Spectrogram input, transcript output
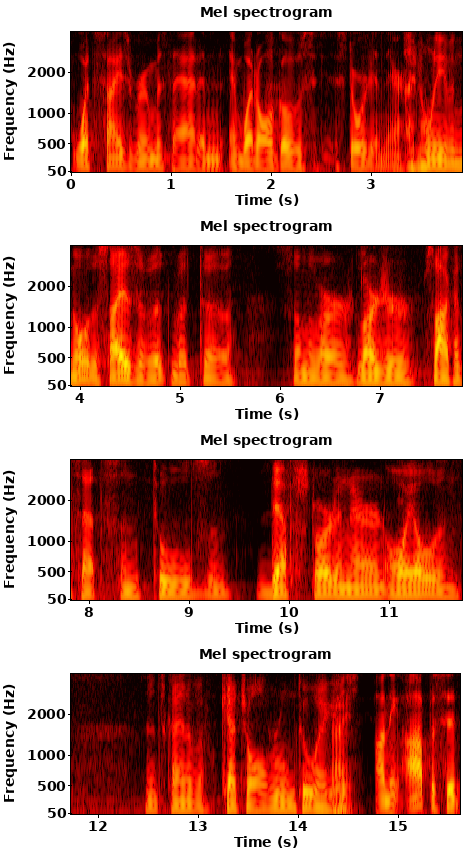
what size room is that and, and what all goes stored in there? I don't even know the size of it, but uh, some of our larger socket sets and tools and def stored in there and oil and it's kind of a catch-all room too, I guess. Right. On the opposite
